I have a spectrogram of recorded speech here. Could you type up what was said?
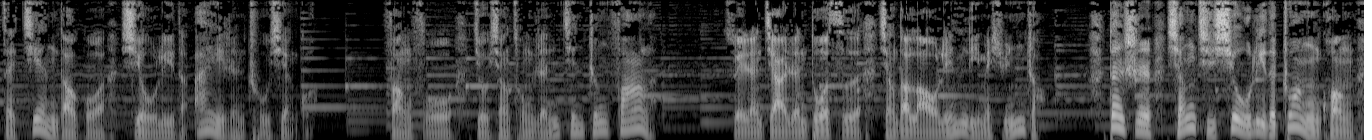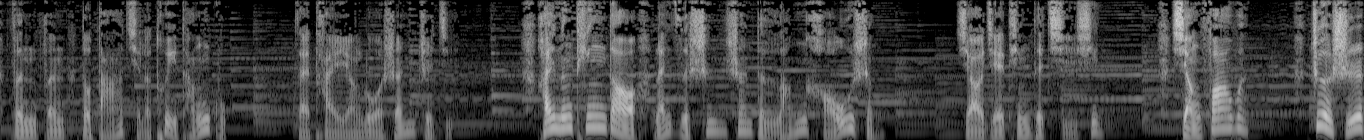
再见到过秀丽的爱人出现过，仿佛就像从人间蒸发了。虽然家人多次想到老林里面寻找，但是想起秀丽的状况，纷纷都打起了退堂鼓。在太阳落山之际，还能听到来自深山的狼嚎声。小杰听得起兴，想发问。这时，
